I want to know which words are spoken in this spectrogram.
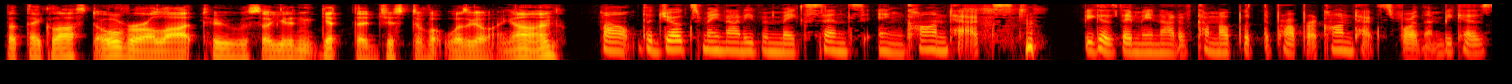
but they glossed over a lot too, so you didn't get the gist of what was going on. Well, the jokes may not even make sense in context. because they may not have come up with the proper context for them because,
